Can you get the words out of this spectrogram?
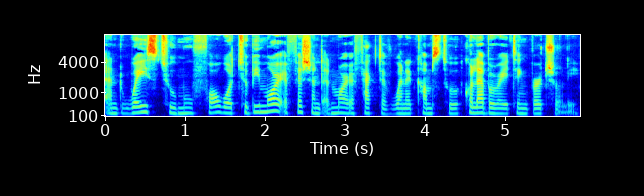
and ways to move forward to be more efficient and more effective when it comes to collaborating virtually.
